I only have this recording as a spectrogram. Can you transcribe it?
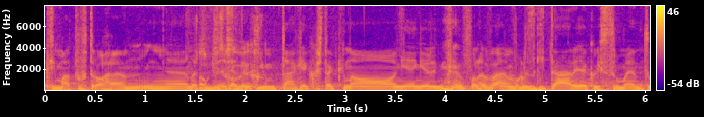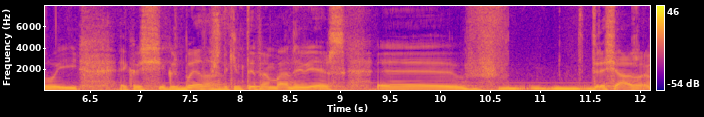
klimatów trochę. E, znaczy, Ogniskowych? Takim, tak, jakoś tak, no, nie, nie, nie polewałem w ogóle z gitary, jakoś instrumentu i jakoś, jakoś byłem zawsze takim typem bardziej, wiesz, e, w, dresiarzem.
